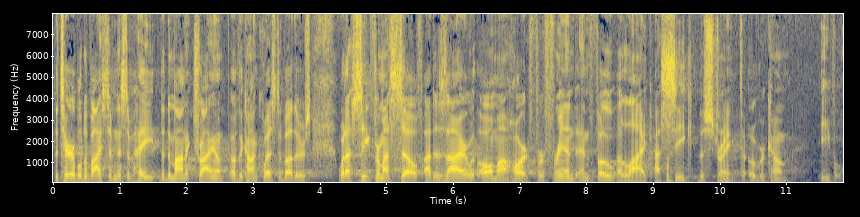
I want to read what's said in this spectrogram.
the terrible divisiveness of hate, the demonic triumph of the conquest of others. What I seek for myself, I desire with all my heart for friend and foe alike. I seek the strength to overcome evil.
